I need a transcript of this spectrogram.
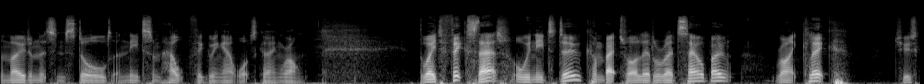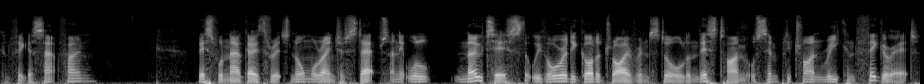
the modem that's installed and needs some help figuring out what's going wrong. The way to fix that, all we need to do, come back to our little red sailboat, right click, choose configure sat phone. This will now go through its normal range of steps and it will notice that we've already got a driver installed and this time it will simply try and reconfigure it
